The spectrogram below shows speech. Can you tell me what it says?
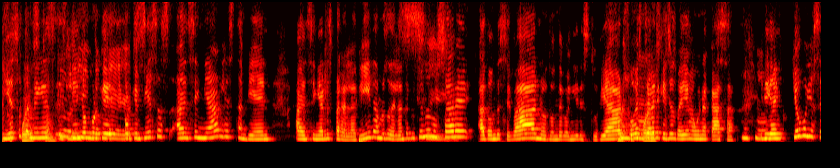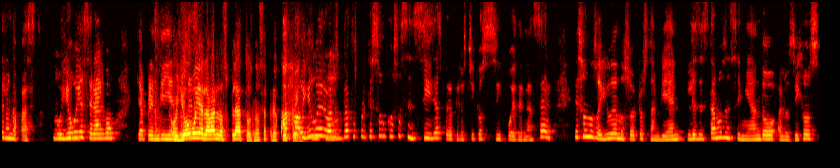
y eso también es, lindo, porque, porque empiezas a enseñarles también, a enseñarles para la vida más adelante, porque uno no sabe a dónde se van o dónde van a ir a estudiar. No es saber que ellos vayan a una casa y digan, yo voy a hacer una pasta o yo voy a hacer algo que aprendí. o yo voy a lavar los platos, no se preocupe. o yo voy a lavar los platos porque son cosas sencillas, pero que los chicos sí pueden hacer. Eso nos ayuda a nosotros también. Les estamos enseñando a los hijos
